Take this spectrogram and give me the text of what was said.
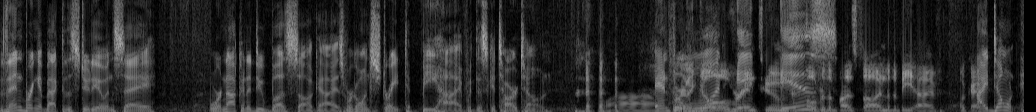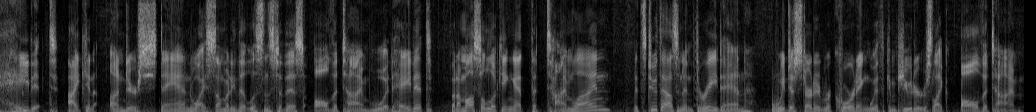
then bring it back to the studio and say, "We're not going to do buzzsaw, guys. We're going straight to beehive with this guitar tone." Wow. And for We're gonna go what over it into is, over the buzzsaw into the beehive. Okay. I don't hate it. I can understand why somebody that listens to this all the time would hate it. But I'm also looking at the timeline. It's 2003, Dan. We just started recording with computers like all the time.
